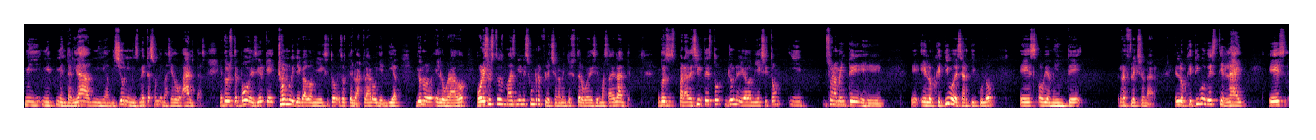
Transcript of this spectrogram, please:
Mi, mentalidad, mi ambición y mis metas son demasiado altas. Entonces te puedo decir que yo no he llegado a mi éxito, eso te lo aclaro hoy en día, yo no lo he logrado. Por eso esto es, más bien es un reflexionamiento, eso te lo voy a decir más adelante. Entonces, para decirte esto, yo no he llegado a mi éxito y solamente eh, eh, el objetivo de ese artículo es obviamente reflexionar. El objetivo de este live es,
